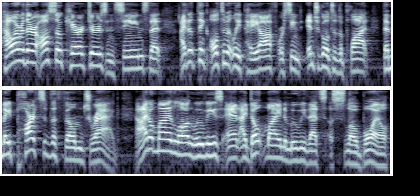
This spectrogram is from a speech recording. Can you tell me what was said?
However, there are also characters and scenes that I don't think ultimately pay off or seemed integral to the plot that made parts of the film drag. I don't mind long movies, and I don't mind a movie that's a slow boil,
